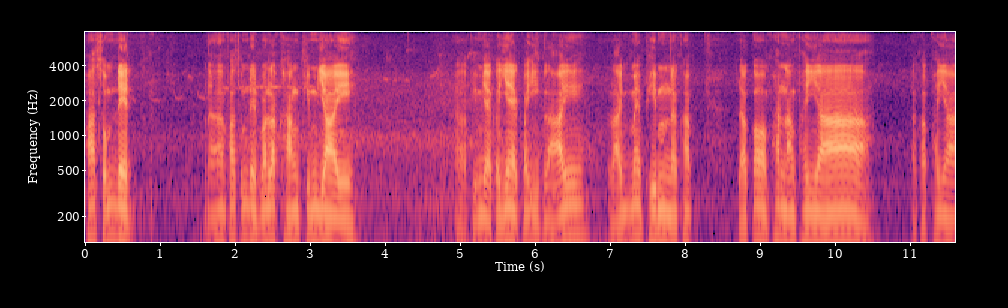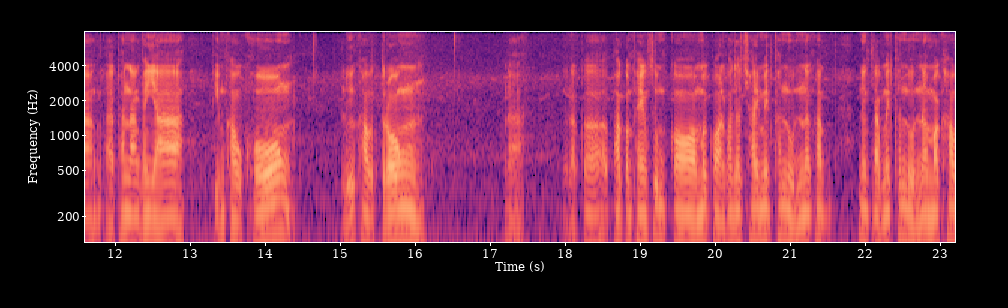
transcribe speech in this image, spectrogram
พระสมเด็จนะพระสมเด็จวัดระฆังพิมพ์ใหญ่พิมพ์ใหญ่ก็แยกไปอีกหลายหลายแม่พิมพ์นะครับ แล้วก็พระนางพญานะครับพญาพระนางพญาพิมพ์เข่าโค้ง หรือเข่าตรงนะแล้วก็พระกำแพงซุ้มกอเมื่อก่อนเขาจะใช้เม็ดขนุนนะครับ เนื่องจากเม็ดขนุนนะมาเข้า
